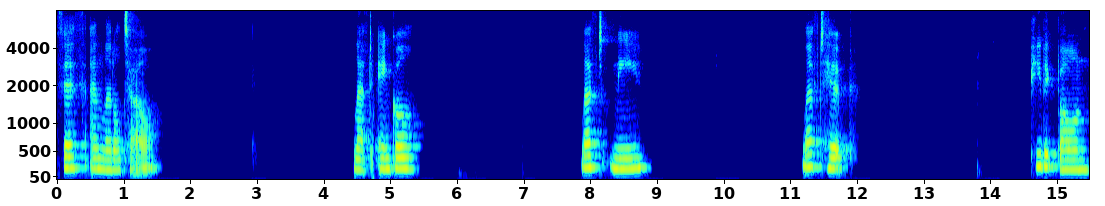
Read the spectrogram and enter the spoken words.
fifth and little toe, left ankle, left knee, left hip, pubic bone,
